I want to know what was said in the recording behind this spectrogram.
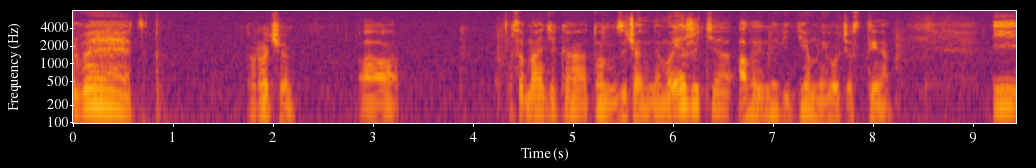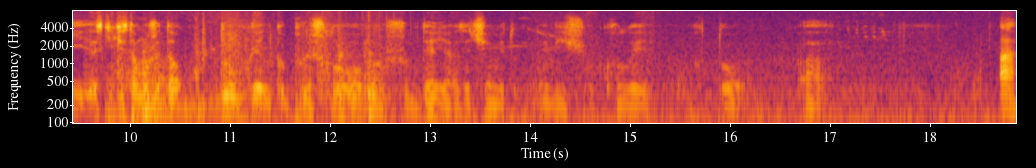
Привет! Коротше, а, Сабнатіка то, звичайно, не моє життя, але невід'ємна його частина. І скільки там уже дов- довгенько пройшло, ого, де я, зачем я тут, навіщо, коли, хто. А, а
